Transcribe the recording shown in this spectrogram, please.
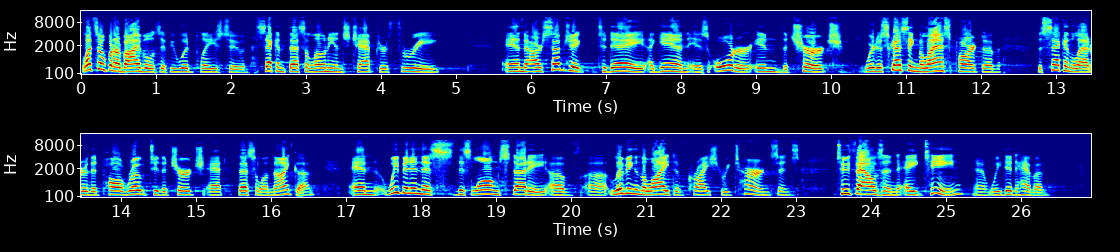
Let's open our Bibles, if you would please, to 2 Thessalonians chapter 3. And our subject today, again, is order in the church. We're discussing the last part of the second letter that Paul wrote to the church at Thessalonica. And we've been in this, this long study of uh, living in the light of Christ's return since 2018. And we did have a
